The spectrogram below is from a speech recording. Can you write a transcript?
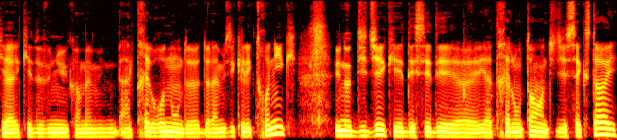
qui, est devenu quand même un très gros nom de, de la musique électronique. Une autre DJ qui est décédée euh, il y a très longtemps, DJ Sextoy.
